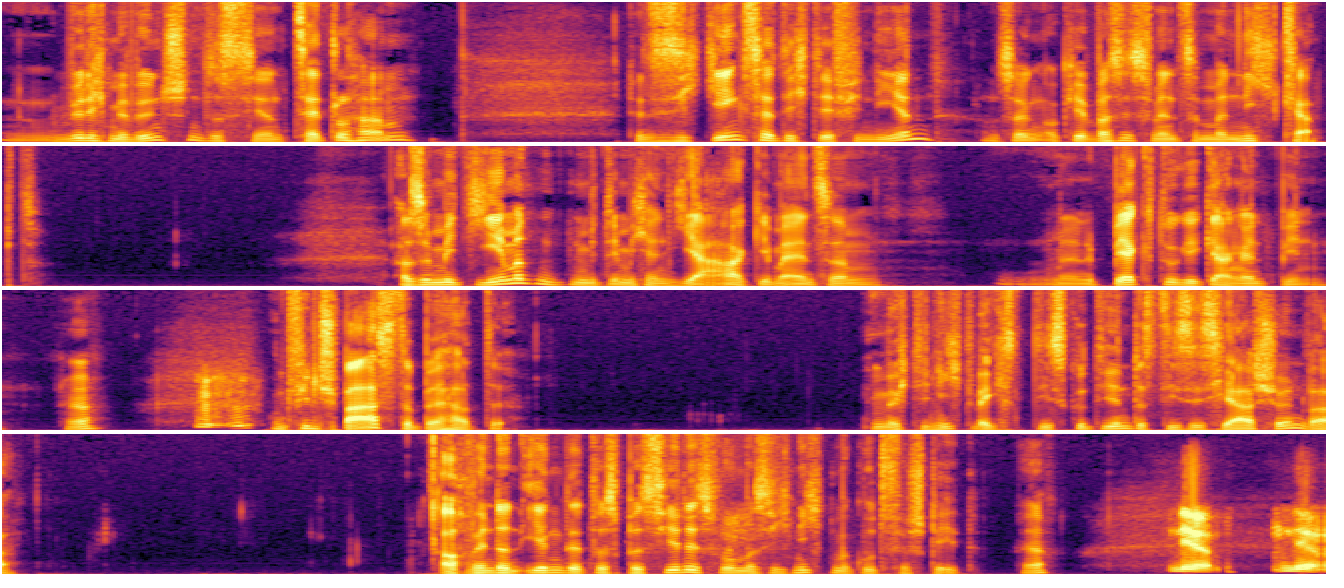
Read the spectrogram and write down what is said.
würde ich mir wünschen, dass sie einen Zettel haben, den sie sich gegenseitig definieren und sagen, okay, was ist, wenn es einmal nicht klappt? Also mit jemandem, mit dem ich ein Jahr gemeinsam eine Bergtour gegangen bin ja, mhm. und viel Spaß dabei hatte, möchte ich nicht wegdiskutieren, dass dieses Jahr schön war. Auch wenn dann irgendetwas passiert ist, wo man sich nicht mehr gut versteht. Ja, ja. ja.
